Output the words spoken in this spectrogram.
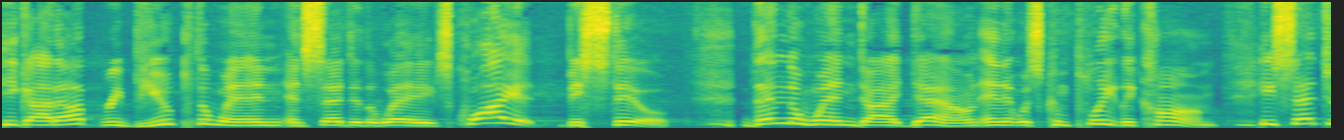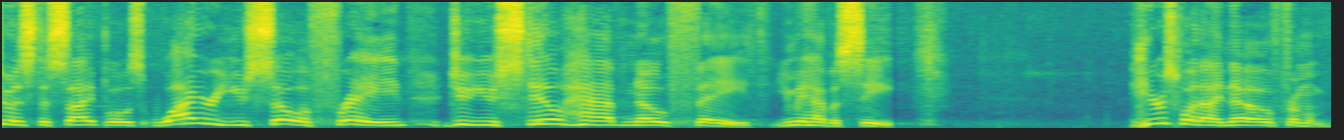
He got up, rebuked the wind, and said to the waves, Quiet, be still. Then the wind died down, and it was completely calm. He said to his disciples, Why are you so afraid? Do you still have no faith? You may have a seat. Here's what I know from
